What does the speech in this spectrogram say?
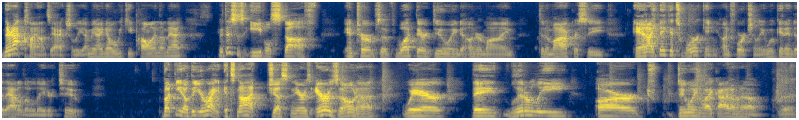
They're not clowns, actually. I mean, I know we keep calling them that, but this is evil stuff in terms of what they're doing to undermine the democracy. And I think it's working, unfortunately. We'll get into that a little later too. But you know, the, you're right. It's not just in Arizona where they literally are doing like I don't know. The,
